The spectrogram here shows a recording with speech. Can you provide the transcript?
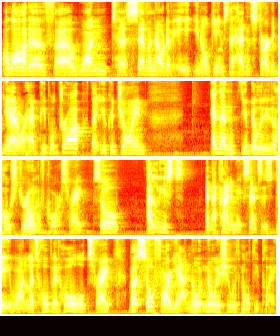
a lot of uh, one to seven out of eight, you know, games that hadn't started yet or had people drop that you could join. And then the ability to host your own, of course, right? So at least, and that kind of makes sense, is day one. Let's hope it holds, right? But so far, yeah, no, no issue with multiplayer.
